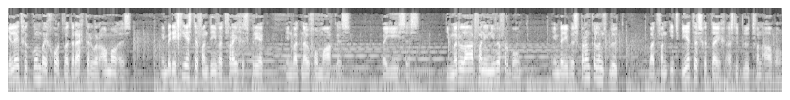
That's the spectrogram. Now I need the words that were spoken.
Julle het gekom by God wat regter oor almal is en by die geeste van die wat vrygespreek en wat nou volmaak is by Jesus, die middelaar van die nuwe verbond en by die besprinkelingsbloed wat van iets beters getuig as die bloed van Abel.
